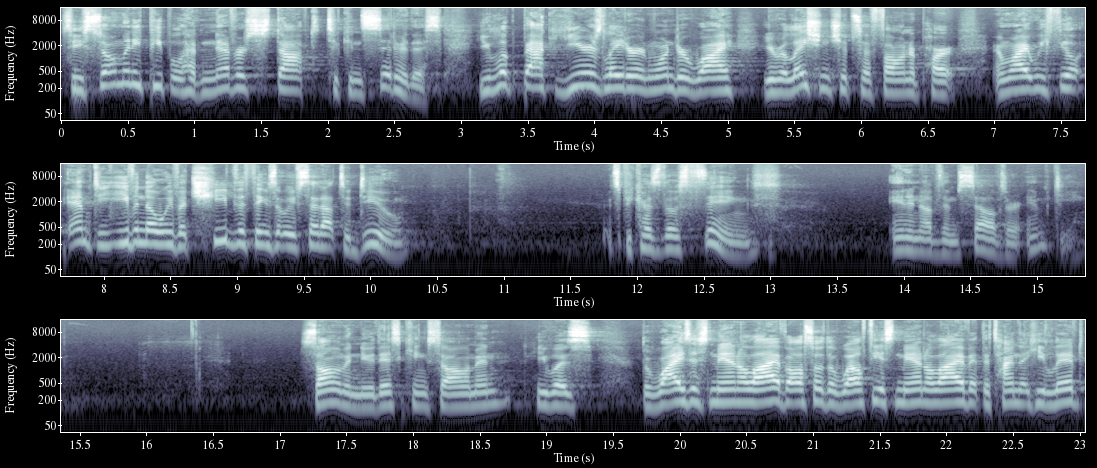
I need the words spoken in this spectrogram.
See, so many people have never stopped to consider this. You look back years later and wonder why your relationships have fallen apart and why we feel empty, even though we've achieved the things that we've set out to do. It's because those things, in and of themselves, are empty. Solomon knew this, King Solomon. He was the wisest man alive, also the wealthiest man alive at the time that he lived.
